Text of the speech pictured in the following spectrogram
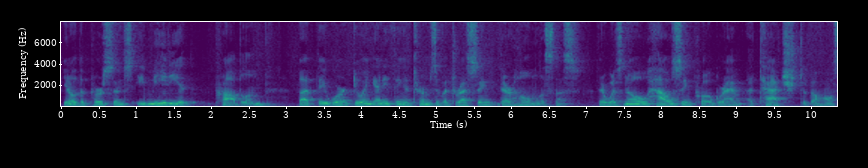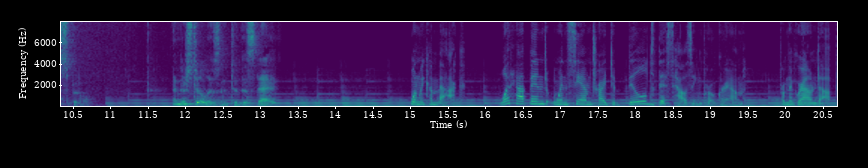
you know, the person's immediate problem, but they weren't doing anything in terms of addressing their homelessness. There was no housing program attached to the hospital. And there still isn't to this day. When we come back, what happened when Sam tried to build this housing program from the ground up?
